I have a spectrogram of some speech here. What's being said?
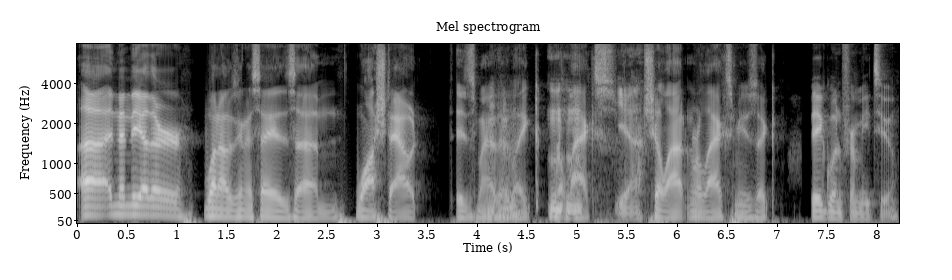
Uh, and then the other one I was gonna say is um, "Washed Out" is my other like relax, Yeah. chill out and relax music. Big one for me too.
